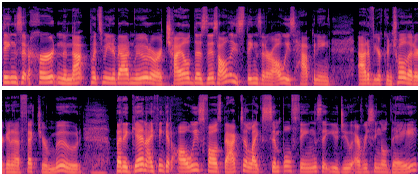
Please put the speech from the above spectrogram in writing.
things that hurt and then that puts me in a bad mood, or a child does this, all these things that are always happening out of your control that are going to affect your mood. But again, I think it always falls back to like simple things that you do every single day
